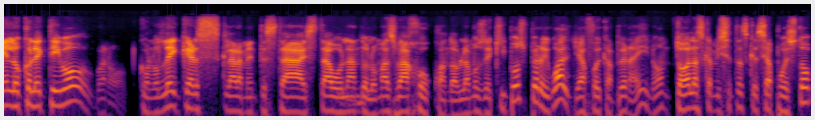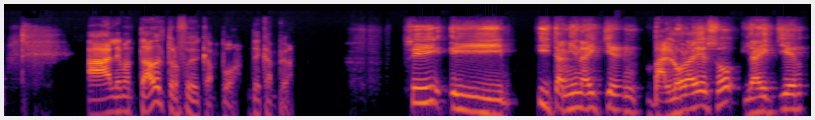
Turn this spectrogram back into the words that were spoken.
En lo colectivo, bueno, con los Lakers claramente está, está volando lo más bajo cuando hablamos de equipos, pero igual ya fue campeón ahí, ¿no? Todas las camisetas que se ha puesto, ha levantado el trofeo de, campo, de campeón. Sí, y, y también hay quien valora eso y hay quien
